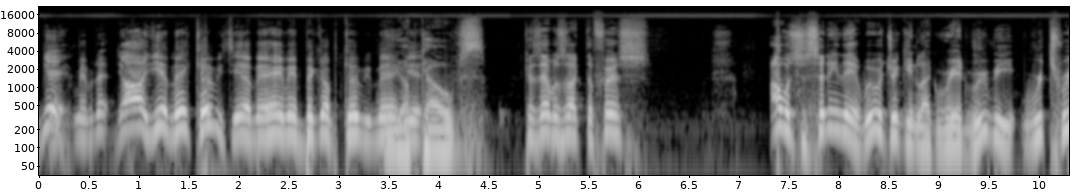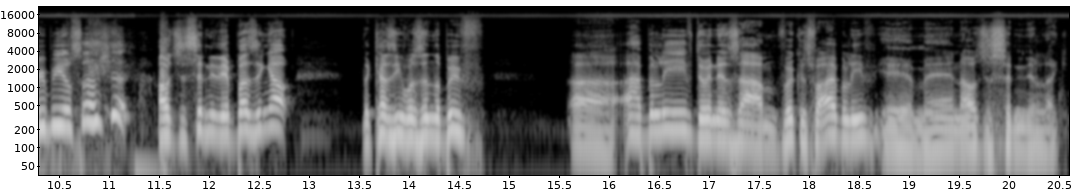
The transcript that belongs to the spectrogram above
Yeah. Remember that? Oh yeah, man, Kirby's. Yeah, man. Hey, man, pick up Kirby, man. Big yeah. up Coves. Because that was like the first. I was just sitting there. We were drinking like Red Ruby, Rich Ruby or some shit. I was just sitting there buzzing out. The cuzzy was in the booth. Uh, I believe doing his um, vocals for I believe. Yeah, man. I was just sitting there like,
